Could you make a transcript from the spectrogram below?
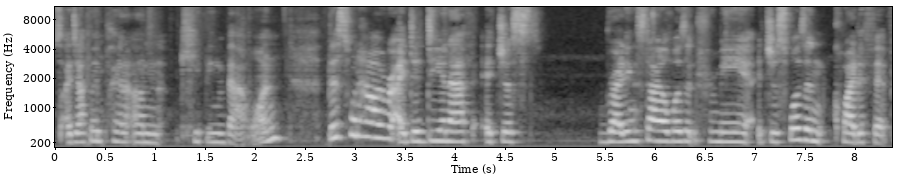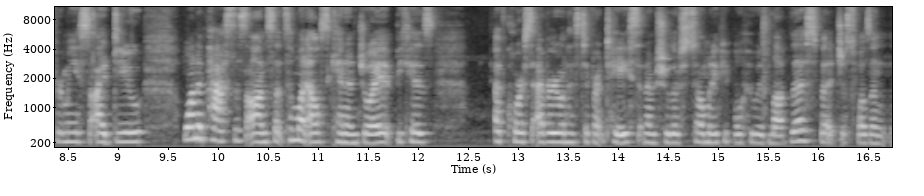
so I definitely plan on keeping that one. This one, however, I did DNF. It just writing style wasn't for me. It just wasn't quite a fit for me, so I do want to pass this on so that someone else can enjoy it because of course everyone has different tastes and I'm sure there's so many people who would love this but it just wasn't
